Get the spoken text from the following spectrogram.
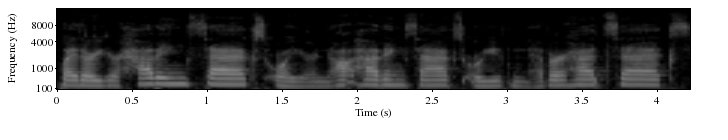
Whether you're having sex or you're not having sex or you've never had sex,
